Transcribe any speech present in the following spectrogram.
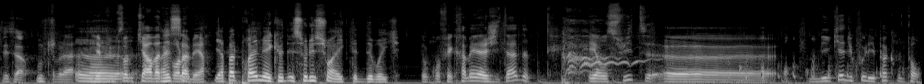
C'est ça. Donc, Voilà, il n'y a plus euh, besoin de caravane ouais, pour ça, la mer. Il n'y a pas de problème, il n'y a que des solutions avec tête de brique. Donc on fait cramer la gitane. et ensuite, euh, Mickey, du coup, il est pas content.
